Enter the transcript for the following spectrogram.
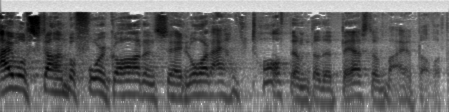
I will stand before God and say, Lord, I have taught them to the best of my ability.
